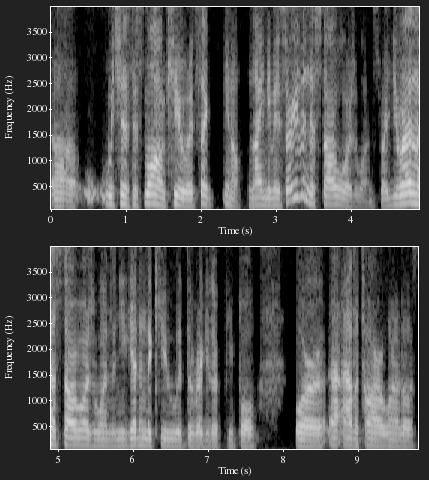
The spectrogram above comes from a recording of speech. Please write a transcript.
uh which is this long queue. It's like, you know, 90 minutes or even the Star Wars ones, right? You ride on the Star Wars ones and you get in the queue with the regular people or Avatar or one of those.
